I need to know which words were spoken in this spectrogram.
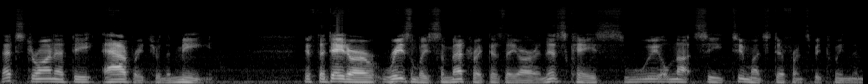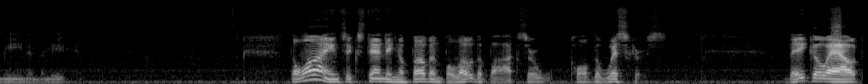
that's drawn at the average or the mean. If the data are reasonably symmetric as they are in this case, we'll not see too much difference between the mean and the median. The lines extending above and below the box are called the whiskers. They go out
